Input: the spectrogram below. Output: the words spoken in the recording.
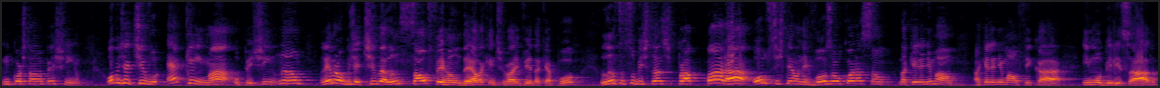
encostar no peixinho. O objetivo é queimar o peixinho? Não. Lembra o objetivo é lançar o ferrão dela, que a gente vai ver daqui a pouco, lança substâncias para parar ou o sistema nervoso ou o coração daquele animal. Aquele animal fica imobilizado,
